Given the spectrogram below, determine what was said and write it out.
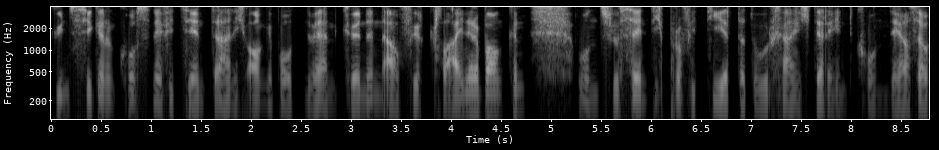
günstiger und kosteneffizienter eigentlich angeboten werden können, auch für kleinere Banken und schlussendlich profitiert dadurch eigentlich der Endkunde. Also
